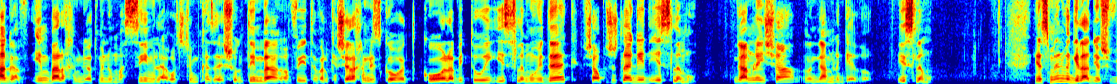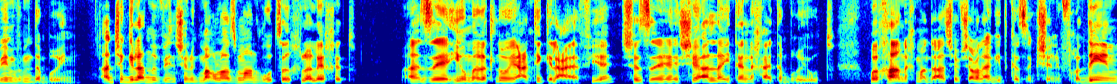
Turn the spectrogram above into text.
אגב, אם בא לכם להיות מנומסים, להראות שאתם כזה שולטים בערבית, אבל קשה לכם לזכור את כל הביטוי איסלמו ידק, אפשר פשוט להגיד איסלמו. גם לאישה וגם לגבר. איסלמו. יסמין וגלעד יושבים ומדברים, עד שגלעד מבין שנגמר לו הזמן והוא צריך ללכת. אז uh, היא אומרת לו יעתיק אל-עאפיה, שזה שאללה ייתן לך את הבריאות. ברכה נחמדה שאפשר להגיד כזה כשנפרדים,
